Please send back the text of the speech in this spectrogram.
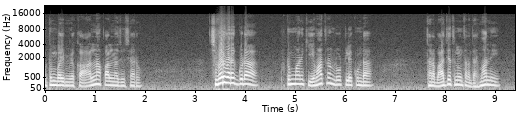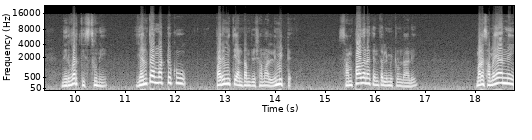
కుటుంబం యొక్క ఆలనా పాలన చూశారో చివరి వరకు కూడా కుటుంబానికి ఏమాత్రం లోటు లేకుండా తన బాధ్యతను తన ధర్మాన్ని నిర్వర్తిస్తూనే ఎంత మట్టుకు పరిమితి అంటాం చూసామా లిమిట్. సంపాదనకు ఎంత లిమిట్ ఉండాలి? మన సమయాన్ని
